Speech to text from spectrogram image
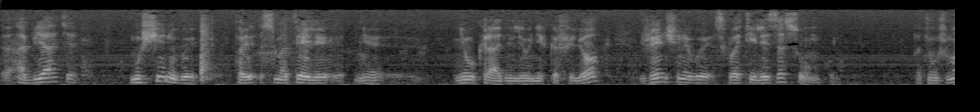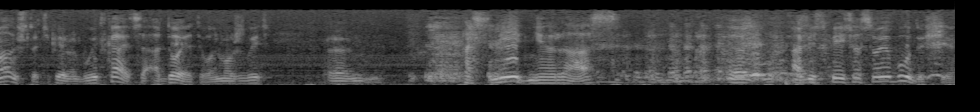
э, объятия? Мужчины бы смотрели, не, не украден ли у них кошелек, женщины бы схватились за сумку. Потому что мало что, теперь он будет каяться, а до этого он, может быть, э, последний раз э, обеспечил свое будущее.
